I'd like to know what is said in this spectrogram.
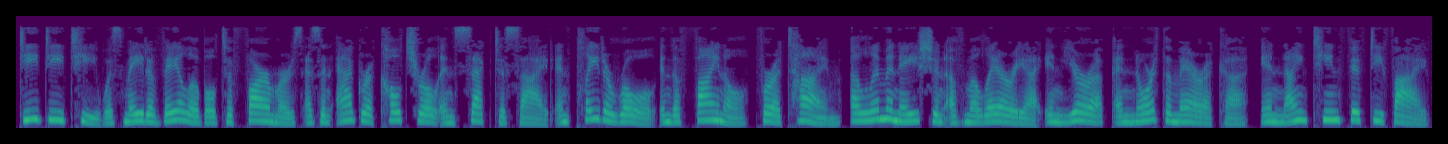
DDT was made available to farmers as an agricultural insecticide and played a role in the final, for a time, elimination of malaria in Europe and North America. In 1955,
